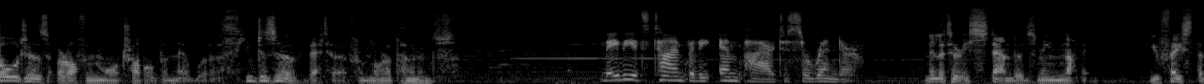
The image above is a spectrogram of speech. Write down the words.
Soldiers are often more trouble than they're worth. You deserve better from your opponents. Maybe it's time for the Empire to surrender. Military standards mean nothing. You face the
